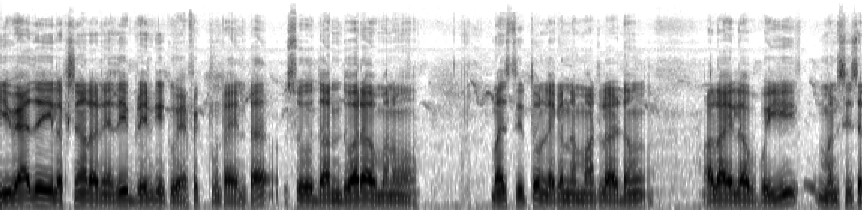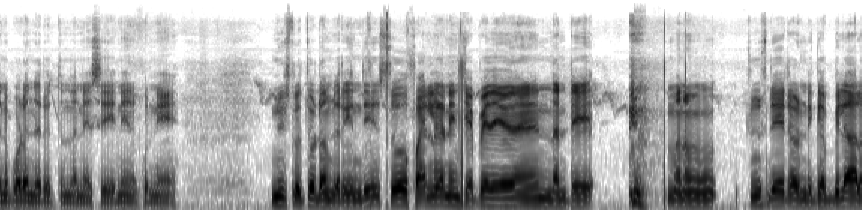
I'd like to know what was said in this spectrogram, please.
ఈ వ్యాధి లక్షణాలు అనేది బ్రెయిన్కి ఎక్కువ ఎఫెక్ట్ ఉంటాయంట. సో దాని ద్వారా మనం మస్తిత్వం లేకుండా మాట్లాడడం అలా ఇలా పోయి మనిషి చనిపోవడం జరుగుతుంది అనేసి నేను కొన్ని న్యూస్లో చూడడం జరిగింది. సో ఫైనల్గా నేను చెప్పేది ఏంటంటే మనం చూసేటువంటి గబ్బిలాల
